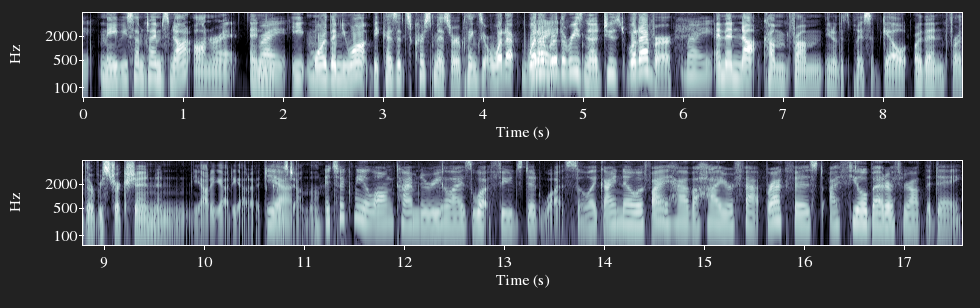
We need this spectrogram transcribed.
like maybe sometimes not honor it and Right. eat more than you want because it's Christmas or things or whatever, whatever Right. the reason, a Tuesday, whatever, Right. and then not come from you know this place of guilt or then further restriction and yada yada yada. It Yeah. goes down the it took me a long time to realize what foods did what. So like I know if I have a higher fat breakfast, I feel better throughout the day.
